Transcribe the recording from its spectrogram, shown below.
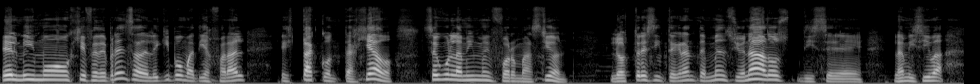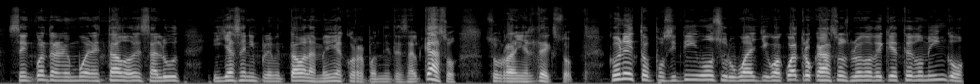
El mismo jefe de prensa del equipo, Matías Faral, está contagiado, según la misma información. Los tres integrantes mencionados, dice la misiva, se encuentran en buen estado de salud y ya se han implementado las medidas correspondientes al caso, subraya el texto. Con estos positivos, Uruguay llegó a cuatro casos luego de que este domingo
